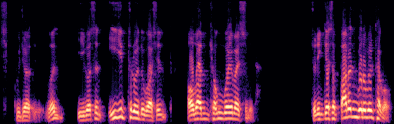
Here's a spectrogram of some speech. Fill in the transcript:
19절은 이것은 이집트를 두고 하신 엄한 경고의 말씀이다. 주님께서 빠른 구름을 타고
